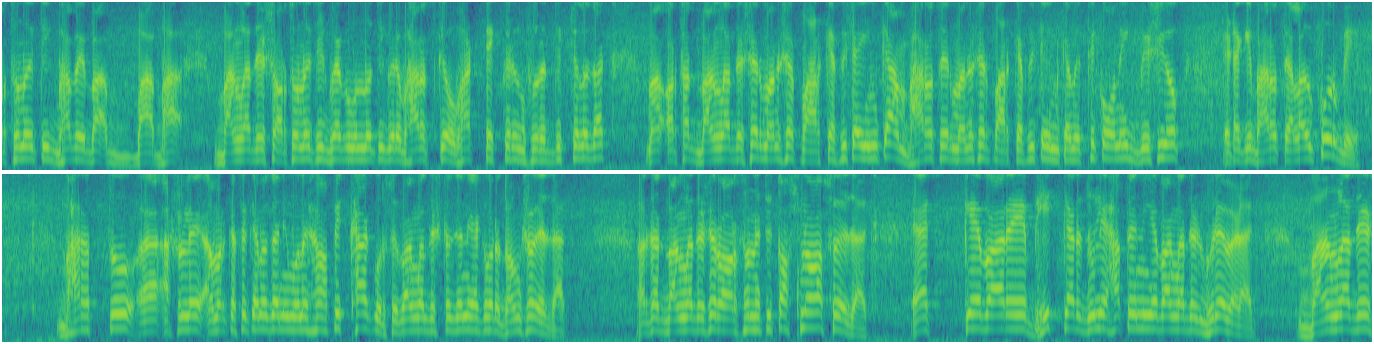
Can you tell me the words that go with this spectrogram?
অর্থনৈতিকভাবে বাংলাদেশ অর্থনৈতিকভাবে উন্নতি করে ভারতকে ওভারটেক করে উপরের দিক চলে যাক? অর্থাৎ বাংলাদেশের মানুষের পার ক্যাপিটা ইনকাম ভারতের মানুষের পার ক্যাপিটা ইনকামের থেকে অনেক বেশি হোক, এটা কি ভারত অ্যালাউ করবে? ভারত তো আসলে আমার কাছে কেন জানি মনে হয় অপেক্ষা করছে, বাংলাদেশটা যেন একেবারে ধ্বংস হয়ে যাক। অর্থাৎ বাংলাদেশের অর্থনীতি তছনছ হয়ে যাক। একেবারে ভিক্ষার ঝুলি হাতে নিয়ে বাংলাদেশ ঘুরে বেড়াক। বাংলাদেশ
